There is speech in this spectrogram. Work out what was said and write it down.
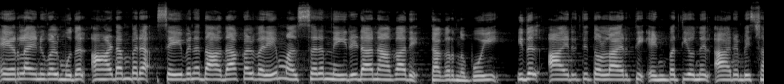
എയർലൈനുകൾ മുതൽ ആഡംബര സേവനദാതാക്കൾ വരെ മത്സരം നേരിടാനാകാതെ തകർന്നുപോയി. ഇതിൽ ആയിരത്തി തൊള്ളായിരത്തി എൺപത്തിയൊന്നിൽ ആരംഭിച്ച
